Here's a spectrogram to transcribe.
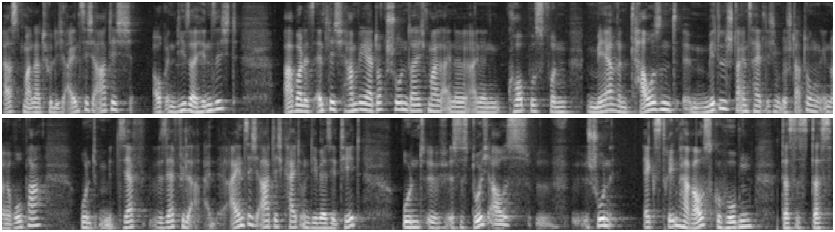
erstmal natürlich einzigartig, auch in dieser Hinsicht. Aber letztendlich haben wir ja doch schon, sage ich mal, eine, einen Korpus von mehreren tausend äh, mittelsteinzeitlichen Bestattungen in Europa und mit sehr, sehr viel Einzigartigkeit und Diversität. Und äh, es ist durchaus äh, schon extrem herausgehoben, dass, es, dass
